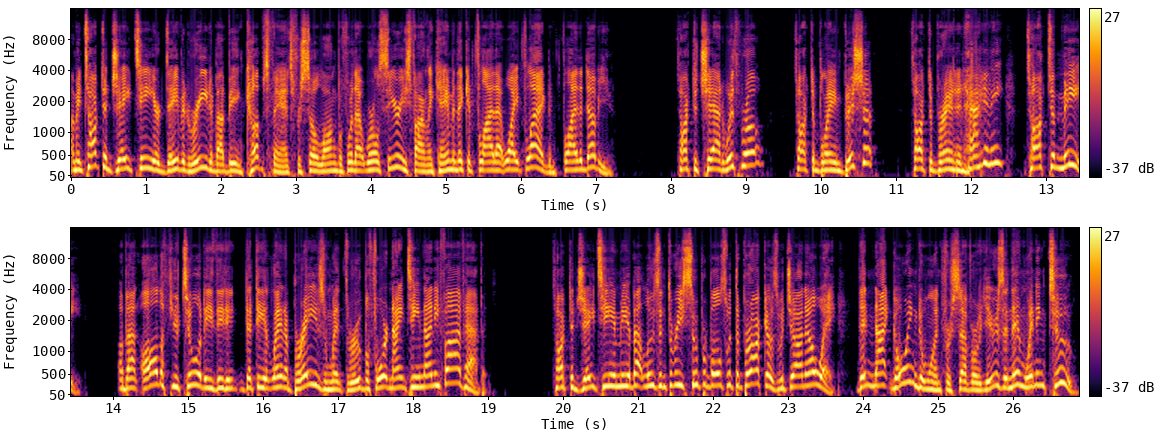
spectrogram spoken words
I mean, talk to JT or David Reed about being Cubs fans for so long before that World Series finally came and they could fly that white flag and fly the W. Talk to Chad Withrow. Talk to Blaine Bishop. Talk to Brandon Hackney. Talk to me about all the futility that the Atlanta Braves went through before 1995 happened. Talk to JT and me about losing three Super Bowls with the Broncos with John Elway, then not going to one for several years, and then winning two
